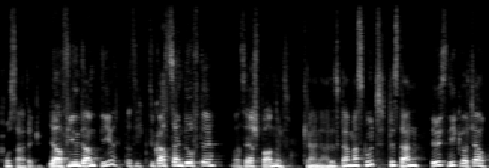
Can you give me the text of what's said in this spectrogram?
Großartig. Ja, vielen Dank dir, dass ich zu Gast sein durfte. War sehr spannend. Gerne, alles klar. Mach's gut. Bis dann. Tschüss, Nico. Ciao.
